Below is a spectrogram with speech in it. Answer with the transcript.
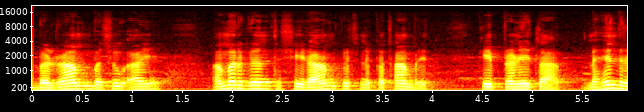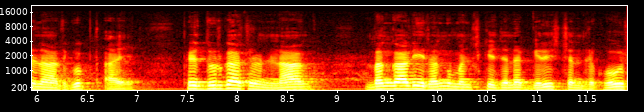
बलराम बसु आए अमर ग्रंथ श्री रामकृष्ण कथामृत के प्रणेता महेंद्रनाथ गुप्त आए। फिर दुर्गाचरण नाग, बंगाली रंगमंच के जनक गिरीश चंद्र घोष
